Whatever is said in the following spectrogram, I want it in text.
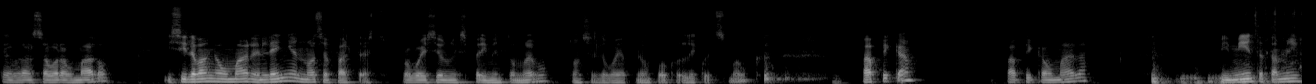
que le va a dar sabor ahumado. Y si le van a ahumar en leña, no hace falta esto. Pero voy a hacer un experimento nuevo. Entonces le voy a poner un poco de liquid smoke. Páprica, páprica ahumada. Pimienta también,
